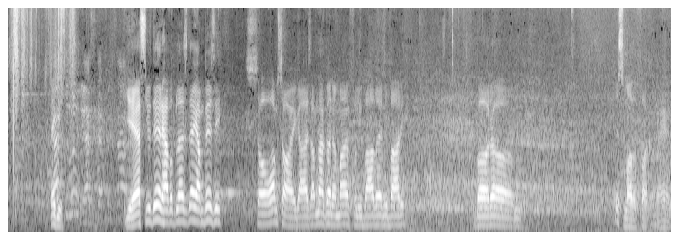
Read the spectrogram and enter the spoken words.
Thank Absolutely. you. Yes, you did. Have a blessed day. I'm busy. So I'm sorry, guys. I'm not going to mindfully bother anybody. But um, this motherfucker, man.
